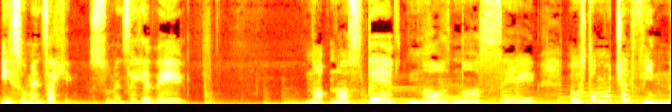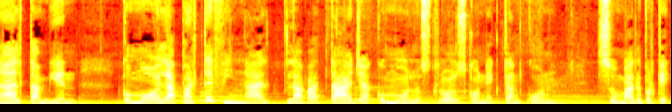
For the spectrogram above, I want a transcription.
y su mensaje. Su mensaje de. No, no, de, no, no sé. Me gustó mucho el final también. Como la parte final, la batalla, como los trolls conectan con su madre. Porque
